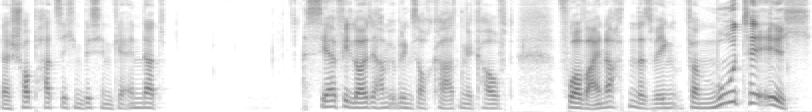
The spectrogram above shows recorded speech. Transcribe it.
Der Shop hat sich ein bisschen geändert. Sehr viele Leute haben übrigens auch Karten gekauft vor Weihnachten. Deswegen vermute ich,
